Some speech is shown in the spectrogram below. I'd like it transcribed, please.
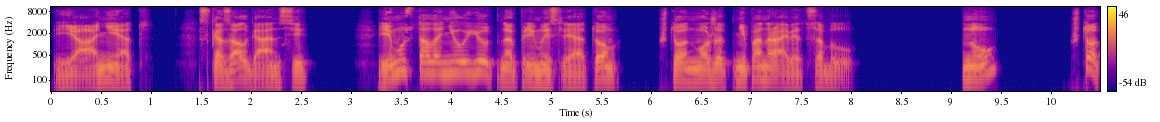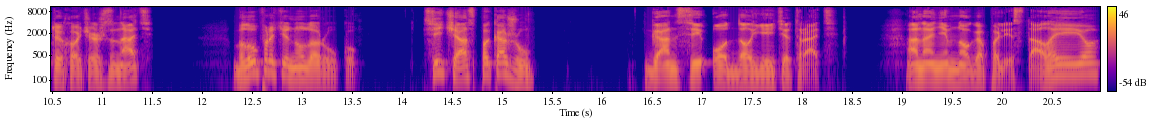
«Я нет», — сказал Ганси. Ему стало неуютно при мысли о том, что он может не понравиться Блу. «Ну, что ты хочешь знать?» Блу протянула руку. «Сейчас покажу». Ганси отдал ей тетрадь. Она немного полистала ее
